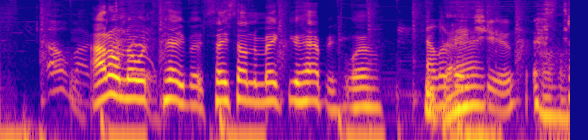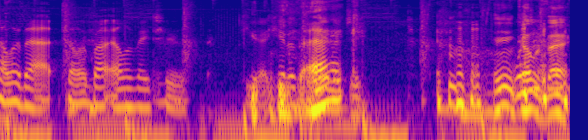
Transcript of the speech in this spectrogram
oh my. I don't know what to tell you, but say something to make you happy. Well, Elevate back. you. Uh-huh. Tell her that. Tell her about elevate you. Yeah, get us some back? energy. He ain't coming back.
